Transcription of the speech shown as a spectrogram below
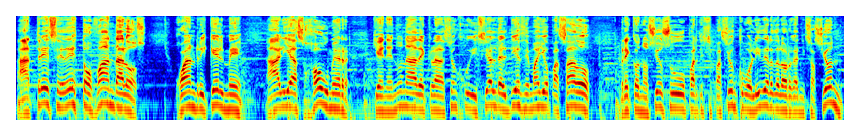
a 13 de estos vándalos. Juan Riquelme, alias Homer, quien en una declaración judicial del 10 de mayo pasado reconoció su participación como líder de la organización,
